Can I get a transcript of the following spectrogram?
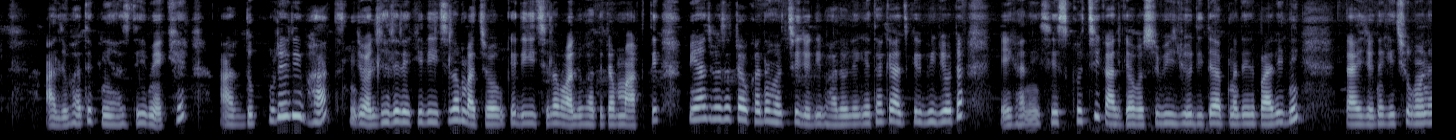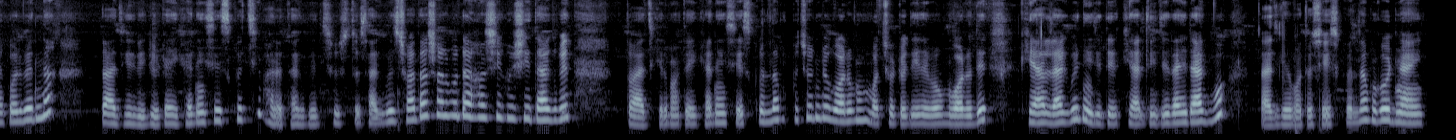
আলু ভাতে পেঁয়াজ দিয়ে মেখে আর দুপুরেরই ভাত জল ঢেলে রেখে দিয়েছিলাম, বাচ্চাবাবুকে দিয়েছিলাম আলু ভাতেটা মাখতে। পেঁয়াজ ভাজাটা ওখানে হচ্ছে, যদি ভালো লেগে থাকে আজকের ভিডিওটা। এখানেই শেষ করছি, কালকে অবশ্যই ভিডিও দিতে আপনাদের পারিনি, তাই জন্য কিছু মনে করবেন না। তো আজকের ভিডিওটা এখানেই শেষ করছি, ভালো থাকবেন, সুস্থ থাকবেন, সদা সর্বদা হাসি খুশি থাকবেন। তো আজকের মতো এখানেই শেষ করলাম। প্রচণ্ড গরম, ছোটোদের এবং বড়দের খেয়াল রাখবেন, নিজেদের খেয়াল নিজেরাই রাখব। তো আজকের মতো শেষ করলাম, গুড নাইট।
